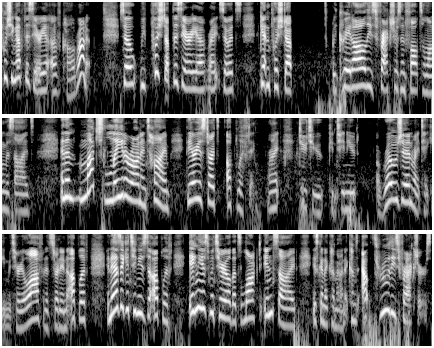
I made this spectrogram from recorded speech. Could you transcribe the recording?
pushing up this area of Colorado. So we pushed up this area, right? So it's getting pushed up. We create all these fractures and faults along the sides. And then much later on in time, the area starts uplifting, right? Due to continued erosion, right, taking material off and it's starting to uplift. And as it continues to uplift, igneous material that's locked inside is going to come out. It comes out through these fractures.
